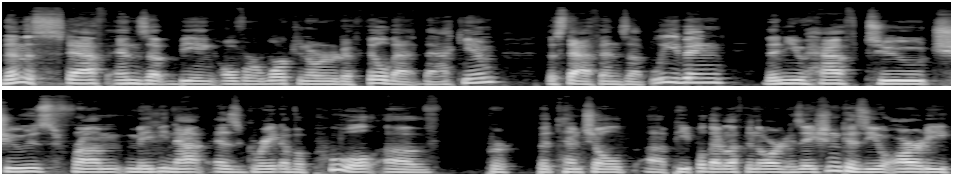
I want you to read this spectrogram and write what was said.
Then the staff ends up being overworked in order to fill that vacuum. The staff ends up leaving. Then you have to choose from maybe not as great of a pool of potential uh, people that are left in the organization because you already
